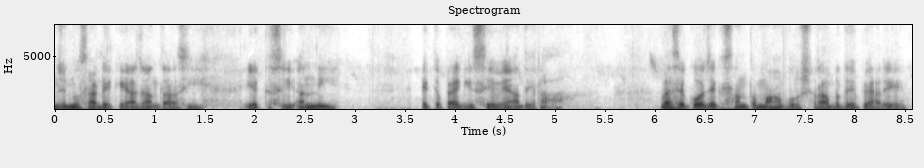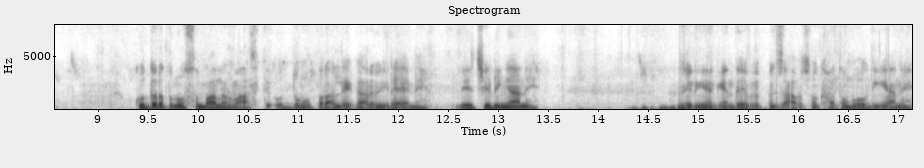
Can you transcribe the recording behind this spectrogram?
ਜਿਹਨੂੰ ਸਾਡੇ ਕਿਹਾ ਜਾਂਦਾ ਸੀ, ਇੱਕ ਸੀ ਅੰਨੀ, ਇੱਕ ਪੈ ਗਈ ਸੇਵਿਆਂ ਦੇ ਰਾਹ। ਵੈਸੇ ਕੁਝ ਇੱਕ ਸੰਤ ਮਹਾਪੁਰਸ਼ ਰੱਬ ਦੇ ਪਿਆਰੇ ਕੁਦਰਤ ਨੂੰ ਸੰਭਾਲਣ ਵਾਸਤੇ ਉਦਮ ਉਪਰਾਲੇ ਕਰ ਵੀ ਰਹੇ ਨੇ। ਇਹ ਚਿੜੀਆਂ ਨੇ, ਜਿਹੜੀਆਂ ਕਹਿੰਦੇ ਵੀ ਪੰਜਾਬ 'ਚੋਂ ਖਤਮ ਹੋ ਗਈਆਂ ਨੇ।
